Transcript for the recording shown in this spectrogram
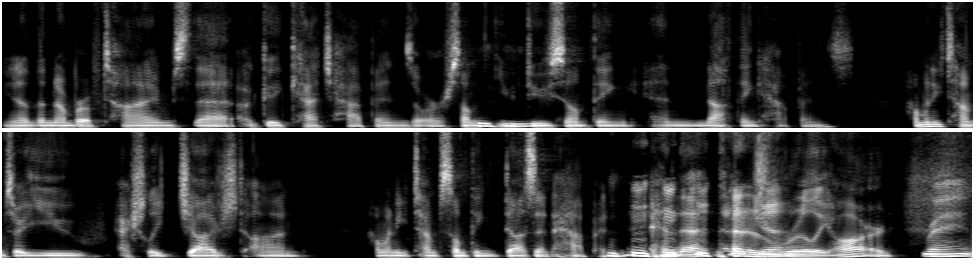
you know, the number of times that a good catch happens or some mm-hmm. you do something and nothing happens. How many times are you actually judged on how many times something doesn't happen? and that that is yeah. really hard. Right.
